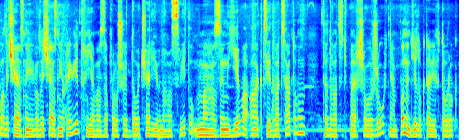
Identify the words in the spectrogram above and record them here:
Величезний величезний привіт. Я вас запрошую до чарівного світу. Магазин Єва. Акції 20 та 21 жовтня, понеділок та вівторок.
